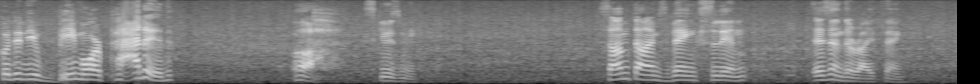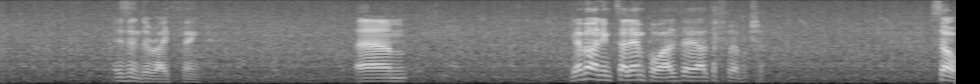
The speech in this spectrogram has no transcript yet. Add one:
couldn't you be more padded? Oh, excuse me. Sometimes being slim isn't the right thing. Isn't the right thing. Um, גבר, אני מצלם פה, אל, אל תפריע בבקשה. So,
